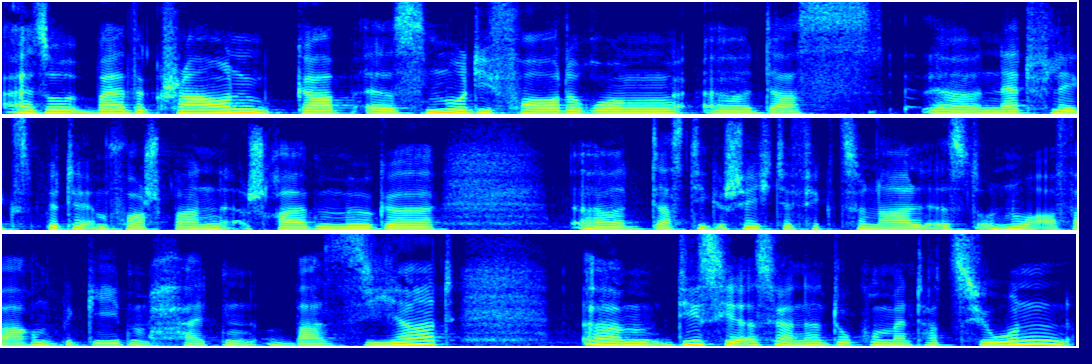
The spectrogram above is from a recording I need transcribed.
Also bei The Crown gab es nur die Forderung, äh, dass äh, Netflix bitte im Vorspann schreiben möge, dass die Geschichte fiktional ist und nur auf wahren Begebenheiten basiert. Ähm, dies hier ist ja eine Dokumentation.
